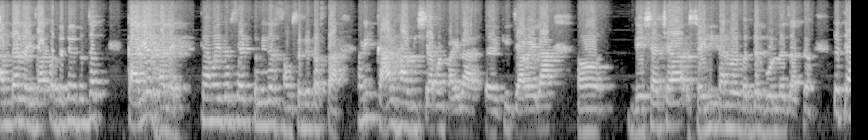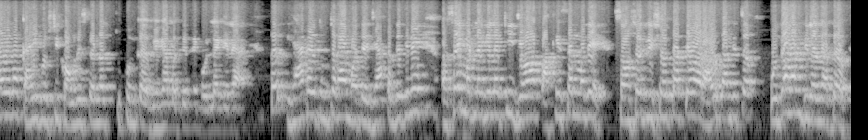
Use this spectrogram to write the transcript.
अंदाज आहे ज्या पद्धतीने तुमचं कार्य झालंय त्यामुळे जर साहेब तुम्ही जर संसदेत असता आणि काल हा विषय आपण पाहिला की ज्या वेळेला देशाच्या सैनिकांवर बद्दल बोललं जातं. तर त्यावेळेला काही गोष्टी काँग्रेसकडनं चुकून वेगळ्या पद्धतीने बोलल्या गेल्या. तर ह्याकडे तुमचं काय मत आहे? ज्या पद्धतीने असंही म्हटलं गेलं की जेव्हा पाकिस्तानमध्ये संसद विषय होतात तेव्हा राहुल गांधीचं उदाहरण दिलं जातं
